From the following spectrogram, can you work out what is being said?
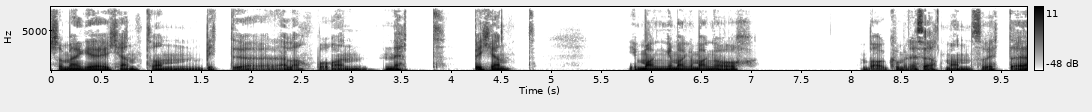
som jeg er kjent sånn bitte, eller på en nett bekjent i mange, mange, mange år. Bare kommuniserte med han så vidt det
